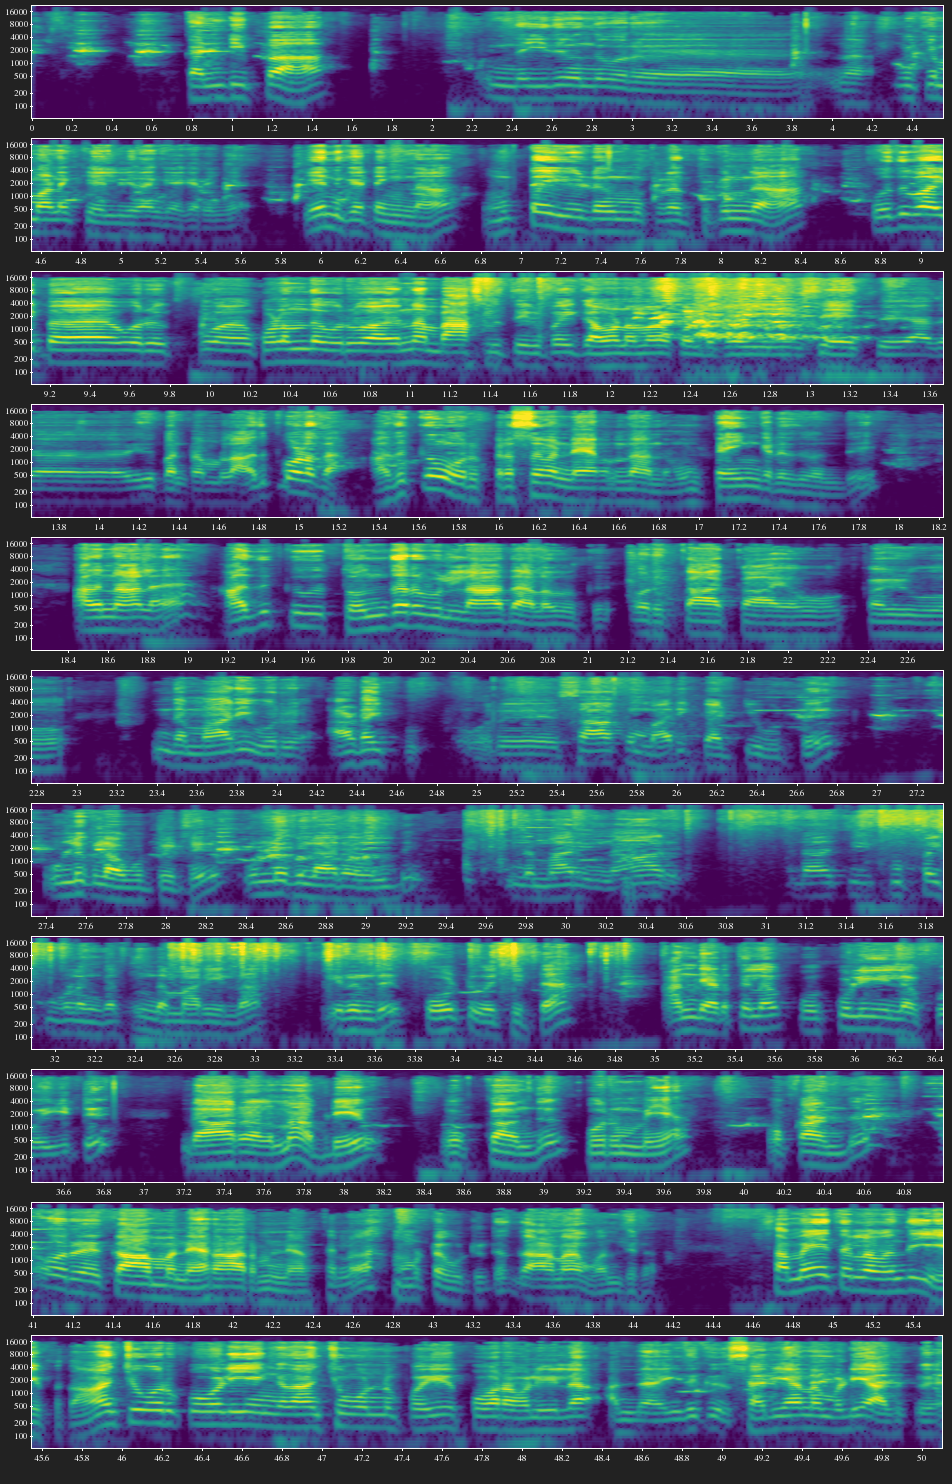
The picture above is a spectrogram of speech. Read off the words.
கண்டிப்பா. இந்த இது வந்து ஒரு முக்கியமான கேள்வி தான் கேட்குறீங்க ஏன்னு கேட்டிங்கன்னா முட்டை இடுங்கிறதுக்குன்னா பொதுவாக இப்போ ஒரு கு- குழந்தை உருவாகுன்னா நம்ம ஆஸ்பத்திரி போய் கவனமாக கொண்டு போய் சேர்த்து அதை இது பண்ணுறோம்ல அது போல தான் அதுக்கும் ஒரு பிரசவ நேரம் தான் அந்த முட்டைங்கிறது வந்து. அதனால அதுக்கு தொந்தரவு இல்லாத அளவுக்கு ஒரு காக்காயோ கழுவோ இந்த மாதிரி ஒரு அடைப்பு ஒரு சாக்கு மாதிரி கட்டி விட்டு உள்ளுக்குள்ள விட்டுட்டு உள்ளுக்குள்ளார வந்து இந்த மாதிரி நார் ஏதாச்சும் குப்பை கூலங்கள் இந்த மாதிரி எல்லாம் இருந்து போட்டு வச்சுட்டா அந்த இடத்துல குழியில் போயிட்டு தாராளமாக அப்படியே உட்காந்து பொறுமையாக உட்காந்து ஒரு கால் மணி நேரம் அரை மணி நேரத்தில் முட்டை விட்டுட்டு தானாக வந்துடும் சமயத்தில் வந்து எப்போதாச்சும் ஒரு கோழி எங்கேதாச்சும் ஒன்று போய் போகிற வழியில் அந்த இதுக்கு சரியானபடி அதுக்கு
